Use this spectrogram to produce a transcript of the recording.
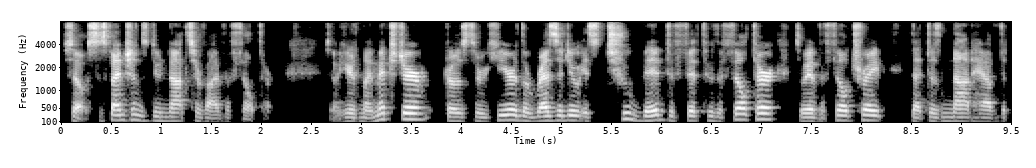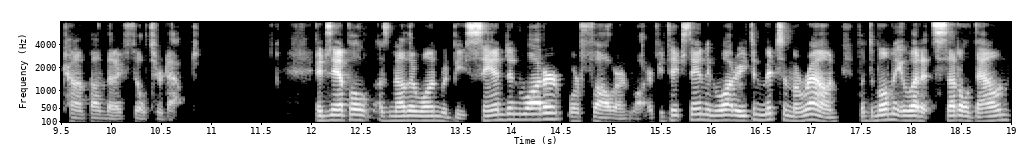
So suspensions do not survive a filter. So here's my mixture, goes through here. The residue is too big to fit through the filter, so we have a filtrate that does not have the compound that I filtered out. Example, as another one would be sand in water or flour in water. If you take sand in water, you can mix them around, but the moment you let it settle down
